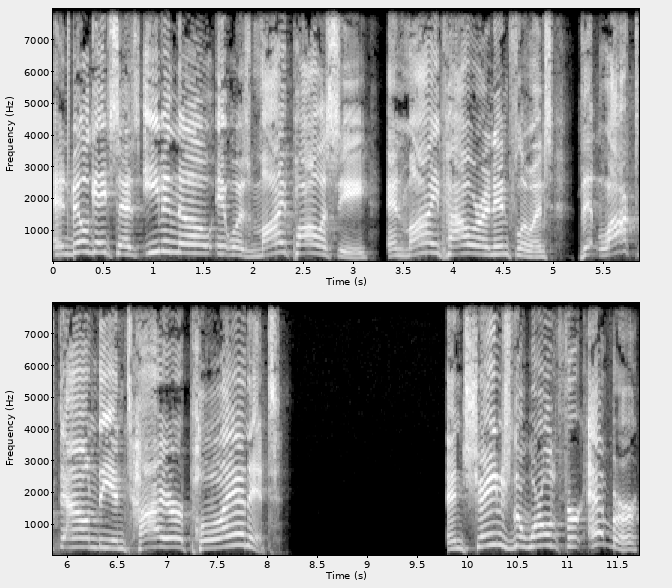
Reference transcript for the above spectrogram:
And Bill Gates says, even though it was my policy and my power and influence that locked down the entire planet and changed the world forever,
